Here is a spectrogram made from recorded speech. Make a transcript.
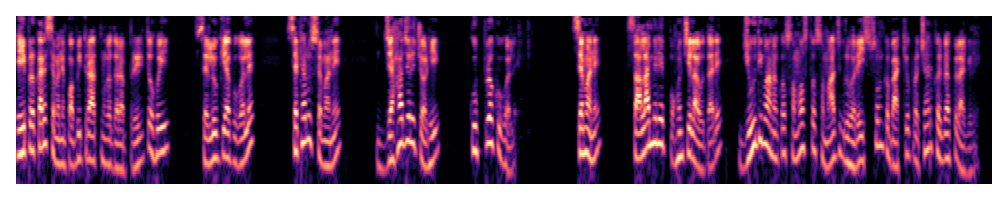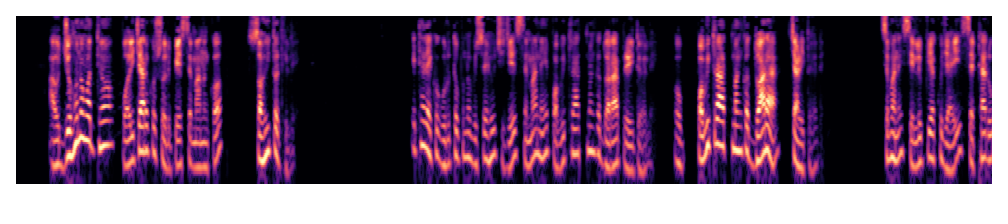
ଏହି ପ୍ରକାର ସେମାନେ ପବିତ୍ର ଆତ୍ମାଙ୍କ ଦ୍ୱାରା ପ୍ରେରିତ ହୋଇ ସେଲୁକିଆକୁ ଗଲେ। ସେଠାରୁ ସେମାନେ ଜାହାଜରେ ଚଢ଼ି କୁପ୍ରକୁ ଗଲେ। ସେମାନେ ସାଲାମିରେ ପହଞ୍ଚିଲା ଉତ୍ତାରେ ଜୁହୁଦୀମାନଙ୍କ ସମସ୍ତ ସମାଜ ଗୃହରେ ଈଶ୍ୱରଙ୍କ ବାକ୍ୟ ପ୍ରଚାର କରିବାକୁ ଲାଗିଲେ। ଆଉ ଜୋହନ ମଧ୍ୟ ପରିଚାରକ ସ୍ୱରୂପେ ସେମାନଙ୍କ ସହିତ ଥିଲେ। ଏଠାରେ ଏକ ଗୁରୁତ୍ୱପୂର୍ଣ୍ଣ ବିଷୟ ହେଉଛି ଯେ ସେମାନେ ପବିତ୍ର ଆତ୍ମାଙ୍କ ଦ୍ୱାରା ପ୍ରେରିତ ହେଲେ ଓ ପବିତ୍ର ଆତ୍ମାଙ୍କ ଦ୍ୱାରା ଚାଳିତ ହେଲେ। ସେମାନେ ସେଲୁପିଆକୁ ଯାଇ ସେଠାରୁ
